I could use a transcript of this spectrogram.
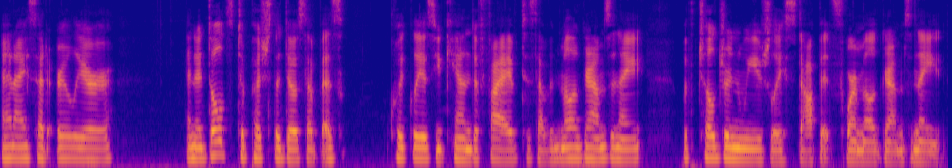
And I said earlier, in adults to push the dose up as quickly as you can to five to seven milligrams a night with children, we usually stop at four milligrams a night,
